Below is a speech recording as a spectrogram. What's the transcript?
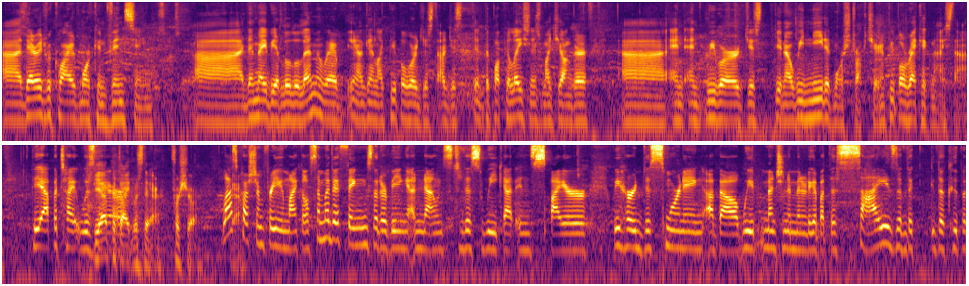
Uh, there it required more convincing uh, then maybe at Lululemon, where you know again, like people were just are just the population is much younger, uh, and and we were just you know we needed more structure, and people recognized that. The appetite was the there. The appetite was there for sure. Last yeah. question for you, Michael. Some of the things that are being announced this week at Inspire, we heard this morning about, we mentioned a minute ago about the size of the, the Coupa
